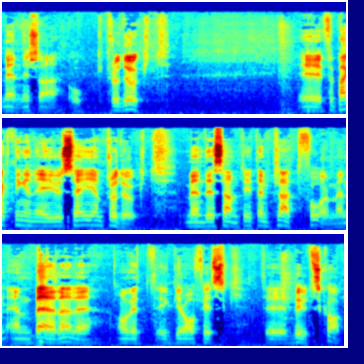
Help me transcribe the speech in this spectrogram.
människa och produkt. Eh, förpackningen är ju i sig en produkt, men det är samtidigt en plattform, en, en bärare av ett grafiskt eh, budskap.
